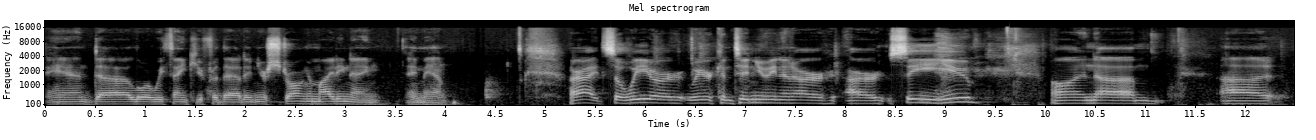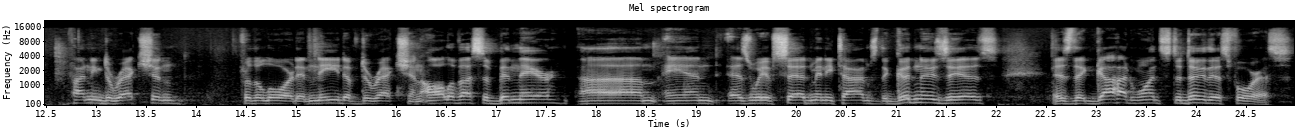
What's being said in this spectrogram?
And uh, Lord, we thank you for that in your strong and mighty name. Amen. All right, so we are we are continuing in our our CEU on um, uh, finding direction for the Lord in need of direction. All of us have been there, um, and as we have said many times, the good news is is that God wants to do this for us.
